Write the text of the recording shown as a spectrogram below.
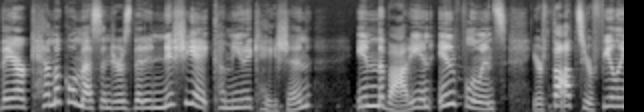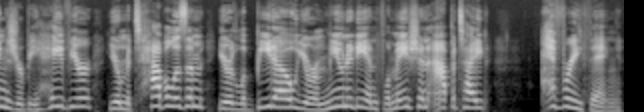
They are chemical messengers that initiate communication in the body and influence your thoughts, your feelings, your behavior, your metabolism, your libido, your immunity, inflammation, appetite, everything.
